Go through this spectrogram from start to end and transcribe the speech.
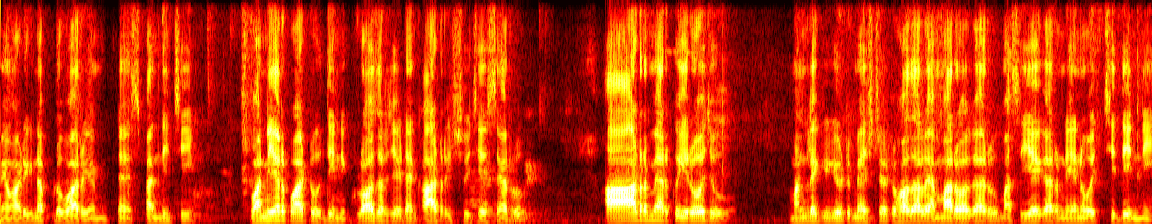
మేము అడిగినప్పుడు వారు వెంటనే స్పందించి వన్ ఇయర్ పాటు దీన్ని క్లోజర్ చేయడానికి ఆర్డర్ ఇష్యూ చేశారు. ఆ ఆర్డర్ మేరకు ఈరోజు మండల ఎగ్జిక్యూటివ్ మేజిస్ట్రేట్ హోదాలో ఎంఆర్ఓ గారు మా సీఏ గారు నేను వచ్చి దీన్ని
